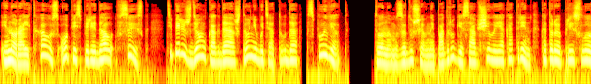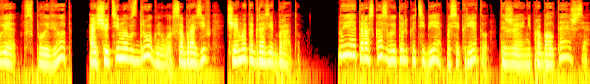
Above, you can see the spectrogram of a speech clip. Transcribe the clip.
И Нор Альтхаус опись передал в сыск. Теперь ждем, когда что-нибудь оттуда всплывет. Тоном задушевной подруги сообщила я Катрин, которая при слове «всплывет» ощутимо вздрогнула, сообразив, чем это грозит брату. «Но я это рассказываю только тебе, по секрету. Ты же не проболтаешься?»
